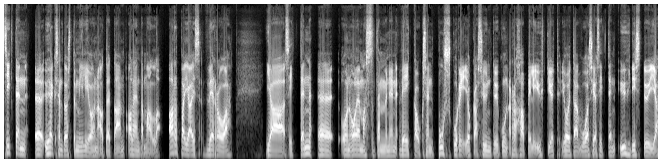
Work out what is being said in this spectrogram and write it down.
Sitten 19 miljoonaa otetaan alentamalla arpajaisveroa ja sitten ö, on olemassa tämmöinen veikkauksen puskuri, joka syntyy, kun rahapeliyhtiöt joitain vuosia sitten yhdistyi ja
